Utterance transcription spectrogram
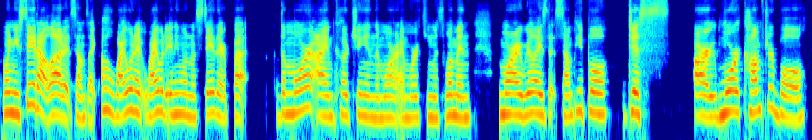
when you say it out loud it sounds like oh why would it why would anyone want to stay there but the more i'm coaching and the more i'm working with women the more i realize that some people just are more comfortable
